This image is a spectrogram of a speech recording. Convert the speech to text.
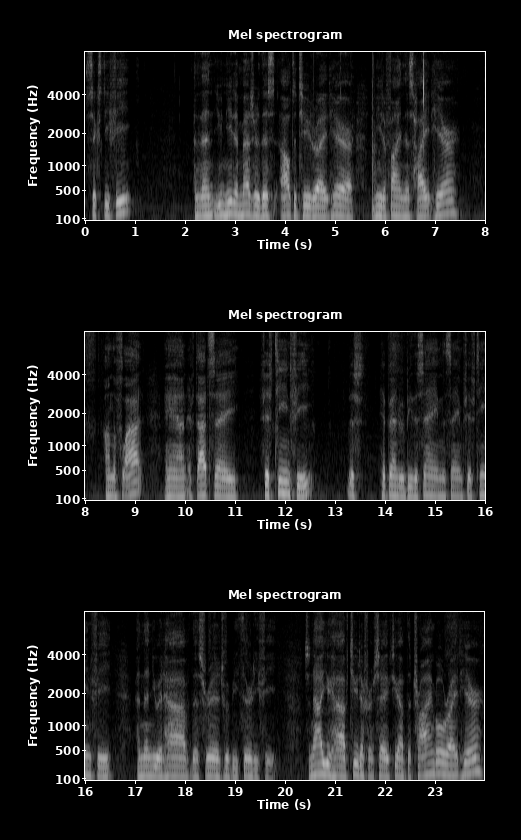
60 feet. And then you need to measure this altitude right here. You need to find this height here on the flat. And if that's, say, 15 feet, this hip end would be the same, the same 15 feet, and then you would have this ridge would be 30 feet. So now you have two different shapes. You have the triangle right here,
